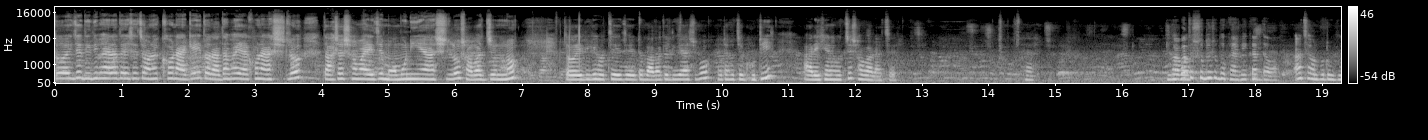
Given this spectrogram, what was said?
তো এই যে দিদি ভাইরা তো এসেছে অনেকক্ষণ আগেই তো দাদা ভাই এখন আসলো। তো আসার সময় এই যে মোমো নিয়ে আসলো সবার জন্য। তো এদিকে হচ্ছে এই যে এটা বাবাকে দিয়ে আসব এটা হচ্ছে ঘুটি আর এখানে হচ্ছে সবার আছে। হ্যাঁ। বাবা তো শুধু শুধু খায় বেকার দেওয়া আচ্ছা অল্পটুকু।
